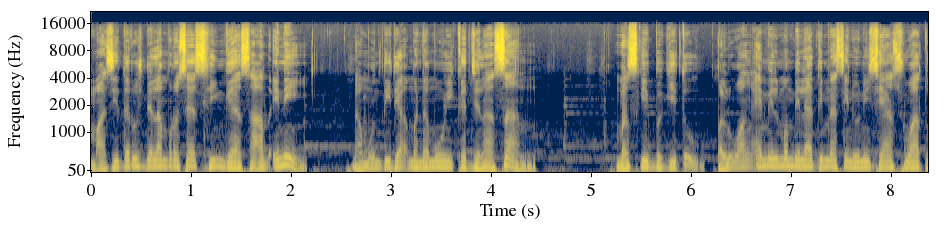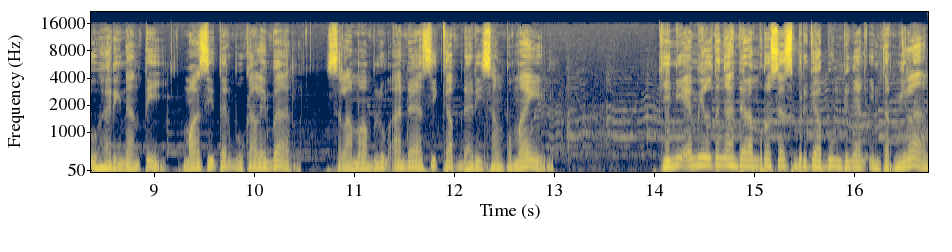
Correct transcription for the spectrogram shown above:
masih terus dalam proses hingga saat ini, namun tidak menemui kejelasan. Meski begitu, peluang Emil membela timnas Indonesia suatu hari nanti masih terbuka lebar selama belum ada sikap dari sang pemain. Kini Emil tengah dalam proses bergabung dengan Inter Milan.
